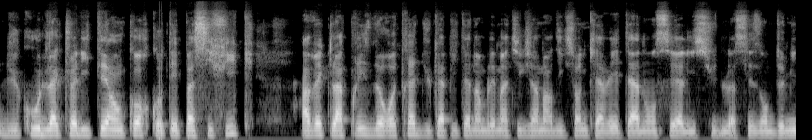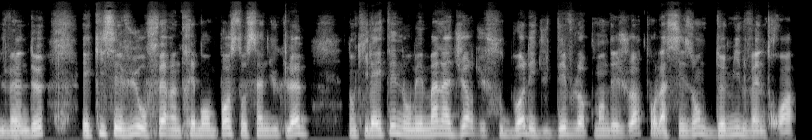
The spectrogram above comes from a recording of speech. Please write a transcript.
Du coup, de l'actualité encore côté Pacifique, avec la prise de retraite du capitaine emblématique Jamar Dixon qui avait été annoncé à l'issue de la saison 2022 et qui s'est vu offrir un très bon poste au sein du club. Donc, il a été nommé manager du football et du développement des joueurs pour la saison 2023.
